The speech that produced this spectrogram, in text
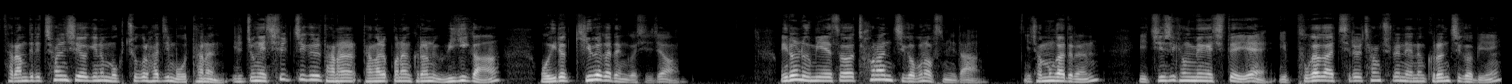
사람들이 천시 여기는 목축을 하지 못하는 일종의 실직을 당할 뻔한 그런 위기가 오히려 기회가 된 것이죠. 이런 의미에서 천한 직업은 없습니다. 이 전문가들은 이 지식혁명의 시대에 이 부가가치를 창출해내는 그런 직업이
